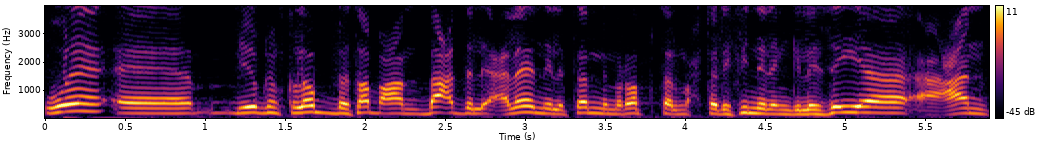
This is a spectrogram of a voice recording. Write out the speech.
ويورجن كلوب طبعا بعد الإعلان اللي تم من رابطة المحترفين الإنجليزية عن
